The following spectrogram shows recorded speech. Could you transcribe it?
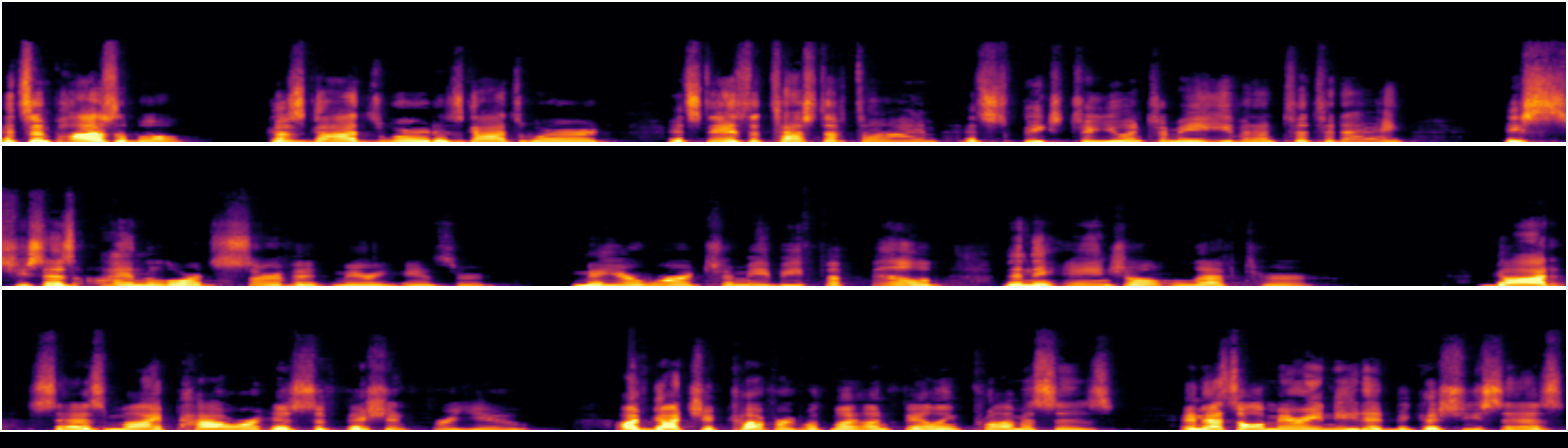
It's impossible because God's word is God's word. It stands the test of time. It speaks to you and to me even unto today. He, she says, I am the Lord's servant, Mary answered. May your word to me be fulfilled. Then the angel left her. God says, My power is sufficient for you. I've got you covered with my unfailing promises. And that's all Mary needed because she says,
